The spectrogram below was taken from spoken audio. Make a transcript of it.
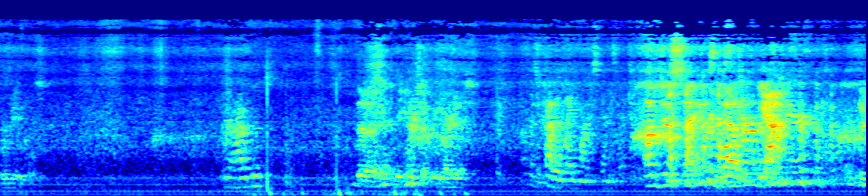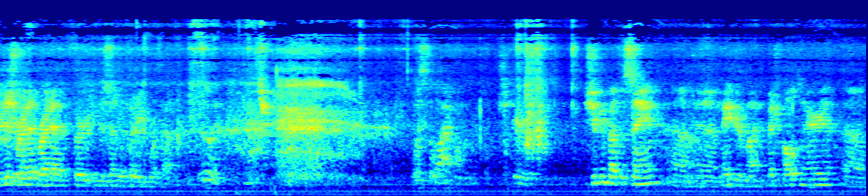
for vehicles. The, the Interceptor, right, is. It's probably way more expensive. I'm just saying, long-term Yeah. here. They're just right at, right at thirty, just under thirty-four thousand. Really? What's the life on? Curious. Should be about the same, um, in a major mi- metropolitan area, um,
